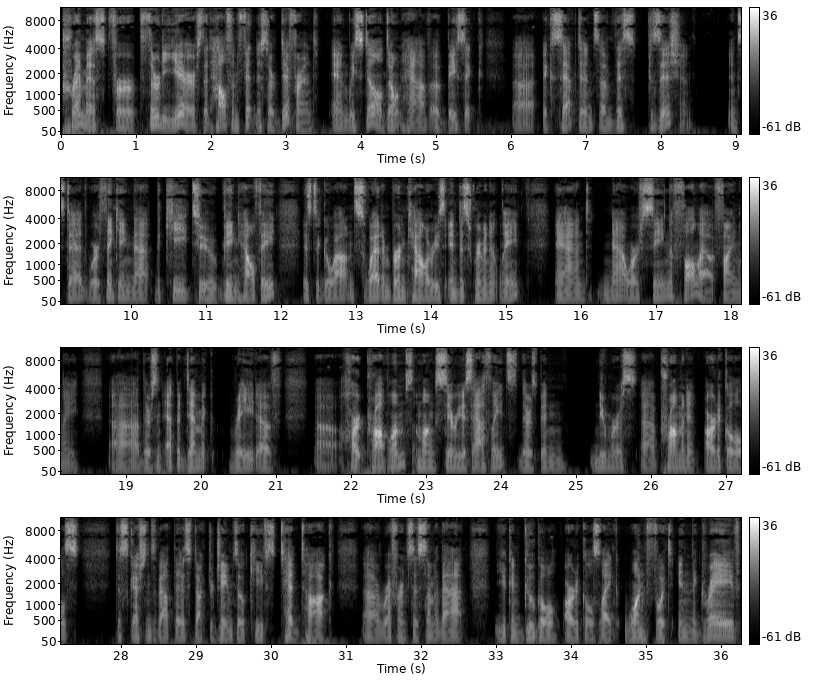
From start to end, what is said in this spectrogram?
premise for 30 years that health and fitness are different, and we still don't have a basic uh, acceptance of this position. Instead, we're thinking that the key to being healthy is to go out and sweat and burn calories indiscriminately. And now we're seeing the fallout finally. Uh, there's an epidemic rate of uh, heart problems among serious athletes. There's been numerous uh, prominent articles, discussions about this. Dr. James O'Keefe's TED Talk uh, references some of that. You can Google articles like One Foot in the Grave,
